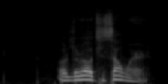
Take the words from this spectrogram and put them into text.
Or the road to somewhere.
